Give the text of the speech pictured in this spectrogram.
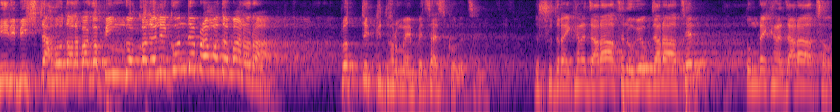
নির্বিষ্টাহ দলবাগ, পিঙ্গ, কদলি কুঞ্জ প্রমদ মানরা প্রত্যেকটি ধর্ম এম্পেসাইজ করেছেন। সুতরাং এখানে যারা আছেন, অভিযোগ যারা আছেন তোমরা এখানে যারা আছো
